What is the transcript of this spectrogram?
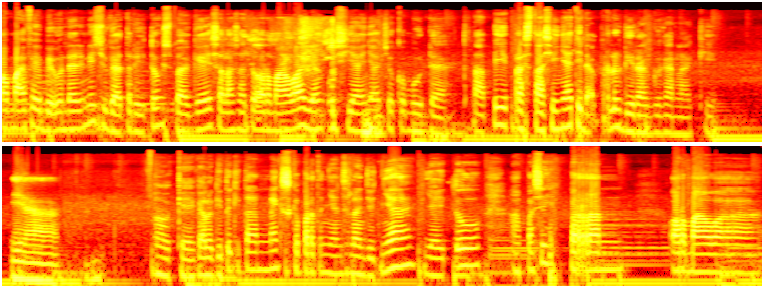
Koma FEB Undar ini juga terhitung sebagai salah satu ormawa yang usianya cukup muda, tetapi prestasinya tidak perlu diragukan lagi. Iya. Oke, kalau gitu kita next ke pertanyaan selanjutnya, yaitu apa sih peran ormawa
